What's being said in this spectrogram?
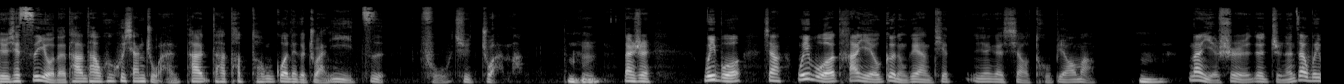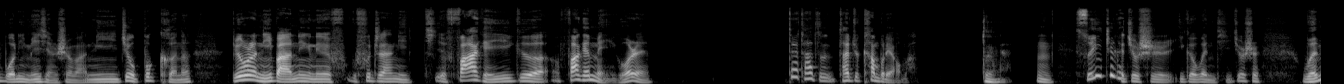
有一些私有的，它它会互相转，它它它通过那个转译字符去转嘛。嗯嗯，但是微博像微博，它也有各种各样贴那个小图标嘛，嗯。那也是，这只能在微博里面显示嘛，你就不可能，比如说你把那个那个复复制啊，你贴发给一个发给美国人，但他怎他就看不了嘛，对。嗯，所以这个就是一个问题，就是文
